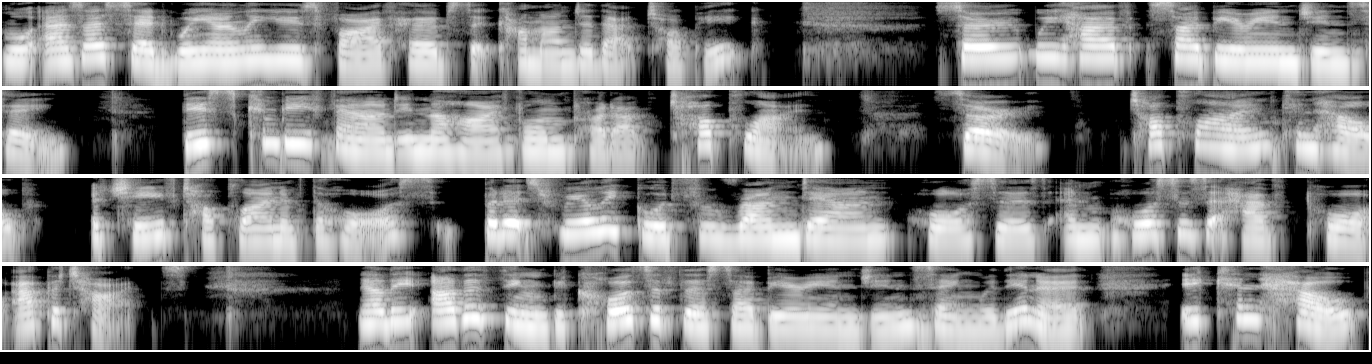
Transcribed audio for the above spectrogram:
Well, as I said, we only use five herbs that come under that topic. So, we have Siberian ginseng. This can be found in the Hi Form product top line. So, top line can help achieve top line of the horse, but it's really good for rundown horses and horses that have poor appetites. Now, the other thing, because of the Siberian mm. ginseng within it, it can help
